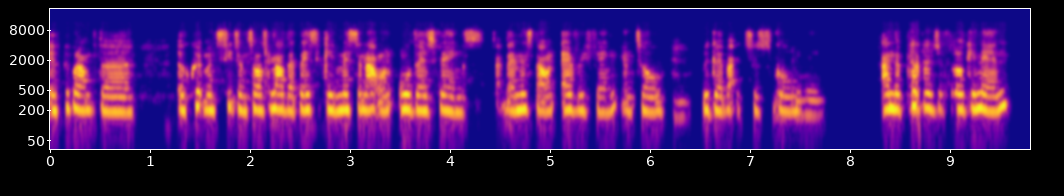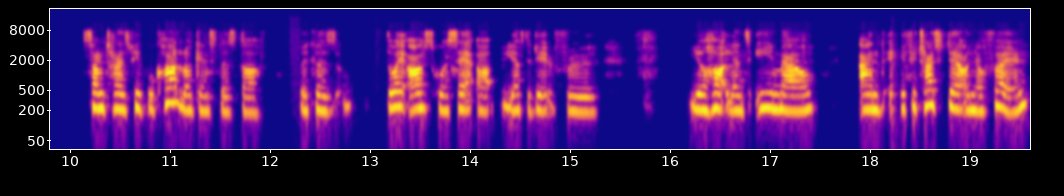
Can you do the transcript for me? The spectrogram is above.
if people don't have the equipment to teach themselves now they're basically missing out on all those things they missed out on everything until we go back to school mm-hmm. and the problems with logging in sometimes people can't log into the stuff because the way our school is set up, you have to do it through your Heartlands email. And if you try to do it on your phone,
